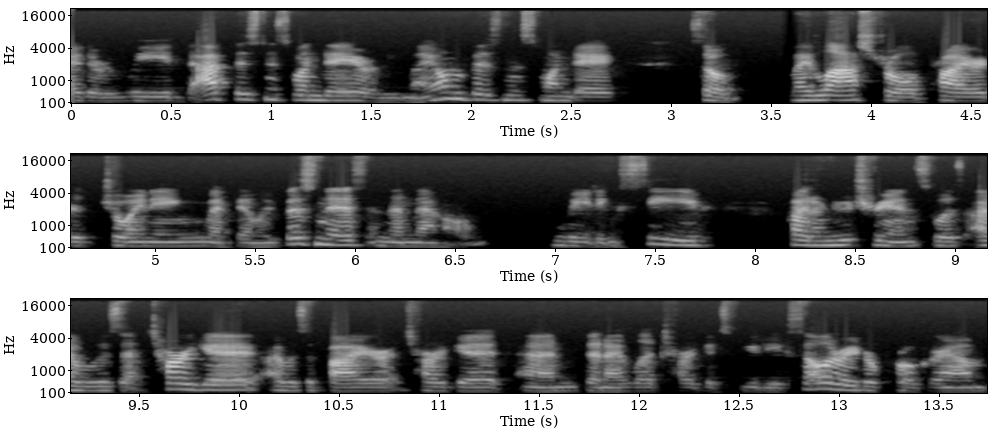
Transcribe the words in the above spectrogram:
either lead that business one day or lead my own business one day. So my last role prior to joining my family business and then now leading seed phytonutrients was I was at Target. I was a buyer at Target, and then I led Target's Beauty Accelerator program,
